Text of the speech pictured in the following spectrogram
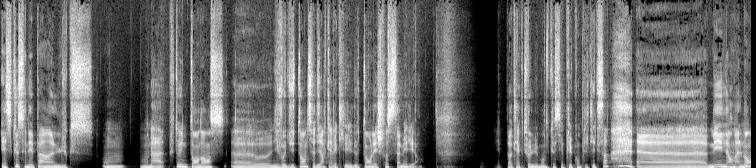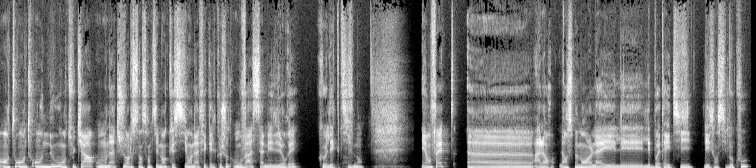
est-ce que ce n'est pas un luxe? On, a plutôt une tendance au niveau du temps de se dire qu'avec le temps, les choses s'améliorent. L'époque actuelle nous montre que c'est plus compliqué que ça. Euh, mais normalement, en, en- en nous, en tout cas, on a toujours le sentiment que si on a fait quelque chose, on va s'améliorer collectivement. Et en fait, euh, alors en ce moment, là, les, les boîtes IT licencient beaucoup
